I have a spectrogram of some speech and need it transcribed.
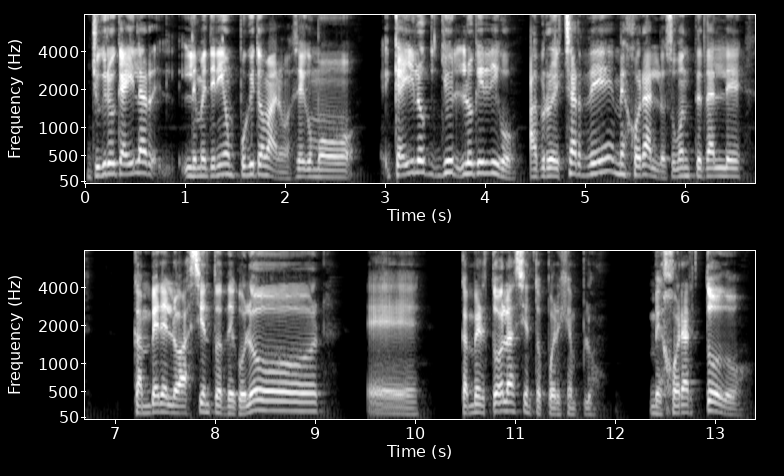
yo creo que ahí le metería un poquito a mano. O sea, como. Que ahí lo, lo que digo, aprovechar de mejorarlo. Suponte darle. Cambiar los asientos de color. Eh, cambiar todos los asientos, por ejemplo. Mejorar todo.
